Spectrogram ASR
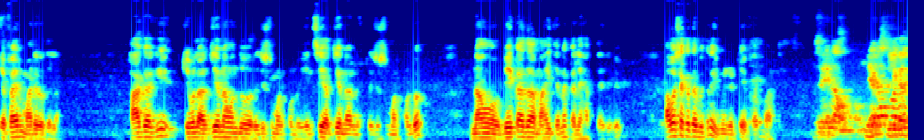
ಎಫ್ ಐ ಆರ್ ಮಾಡಿರೋದಿಲ್ಲ. ಹಾಗಾಗಿ ಕೇವಲ ಅರ್ಜಿಯನ್ನು ಒಂದು ರಿಜಿಸ್ಟರ್ ಮಾಡಿಕೊಂಡು ಎನ್ ಸಿ ಅರ್ಜಿಯನ್ನು ರಿಜಿಸ್ಟರ್ ಮಾಡಿಕೊಂಡು ನಾವು ಬೇಕಾದ ಮಾಹಿತಿಯನ್ನು ಕಲೆ ಹಾಕ್ತಾ ಇದ್ದೀವಿ. ಅವಶ್ಯಕತೆ ಬಿದ್ದರೆ ಇಮಿಡಿಯೇಟ್ಲಿ ಎಫ್ ಐ ಆರ್ ಮಾಡ್ತೀವಿ. ಸರ್ ಈಗ ಅವ್ನ್- ಎಕ್ಸ್ ಲೀಗಲ್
